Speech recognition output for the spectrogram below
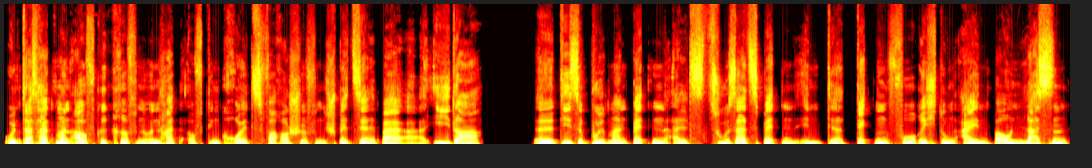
Und das hat man aufgegriffen und hat auf den Kreuzfahrerschiffen, speziell bei AIDA, äh, diese Pullmanbetten als Zusatzbetten in der Deckenvorrichtung einbauen lassen.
